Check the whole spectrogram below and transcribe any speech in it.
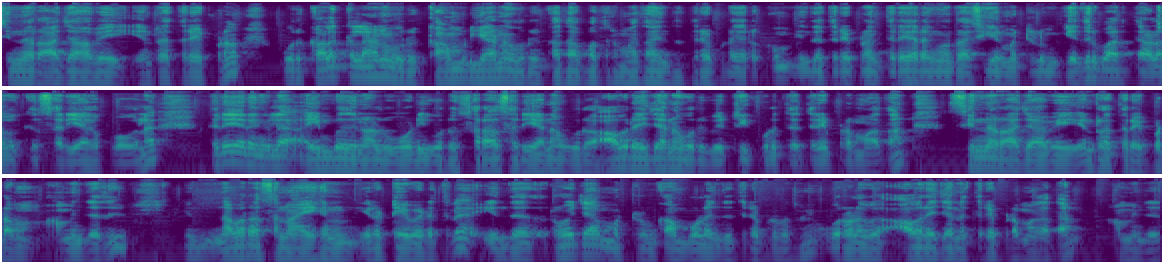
சின்ன ராஜாவே என்ற திரைப்படம். ஒரு கலக்கலான ஒரு காமெடியான ஒரு கதாபாத்திரமாக தான் இந்த திரைப்படம் இருக்கும். இந்த திரைப்படம் திரையரங்கம் ரசிகர் மற்றும் எதிர்பார்த்த அளவுக்கு சரியாக போகலை. திரையரங்கில் ஐம்பது நாள் ஓடி ஒரு சராசரியான ஒரு ஆவரேஜான ஒரு வெற்றி கொடுத்த திரைப்படமாக தான் சின்ன ராஜாவே என்ற திரைப்படம் அமைந்தது. நவரச நாயகன் இரட்டை வேடத்தில் இந்த ரோஜா மற்றும் காம்போல இந்த திரைப்படம் ஓரளவு ஆவரேஜான திரைப்படமாக தான் அமைந்தது.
